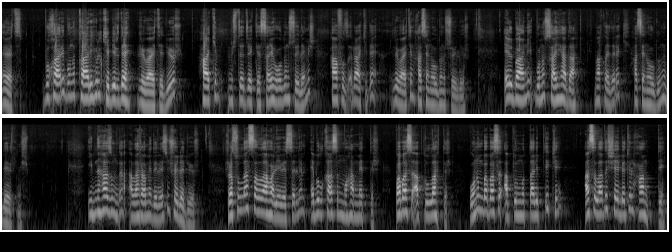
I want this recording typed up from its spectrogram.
Evet, Bukhari bunu Tarihül Kebir'de rivayet ediyor. Hakim müstedrekte sahih olduğunu söylemiş. Hafız Iraki de rivayetin hasen olduğunu söylüyor. Elbani bunu sahihada naklederek hasen olduğunu belirtmiş. İbn Hazm da Allah rahmet eylesin şöyle diyor. Resulullah sallallahu aleyhi ve sellem Ebul Kasım Muhammed'dir. Babası Abdullah'tır. Onun babası Abdülmuttalip'ti ki asıl adı Şeybetül Hamd'di.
